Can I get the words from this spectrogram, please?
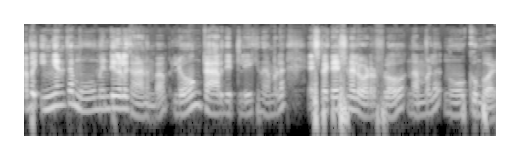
അപ്പോൾ ഇങ്ങനത്തെ മൂവ്മെന്റുകൾ കാണുമ്പം ലോങ് ടാർഗറ്റിലേക്ക് നമ്മൾ എക്സ്പെക്ടേഷണൽ ഓർഡർ ഫ്ലോ നമ്മൾ നോക്കുമ്പോൾ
